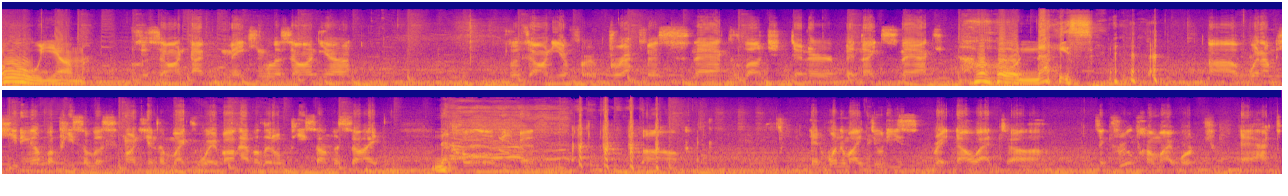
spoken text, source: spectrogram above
oh yum lasagna, I'm making lasagna, lasagna for breakfast, snack, lunch, dinner, midnight snack. oh nice Uh, when I'm heating up a piece of lasagna in the microwave, I'll have a little piece on the side, cold even. Um, and one of my duties right now at uh, the group home I work at,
